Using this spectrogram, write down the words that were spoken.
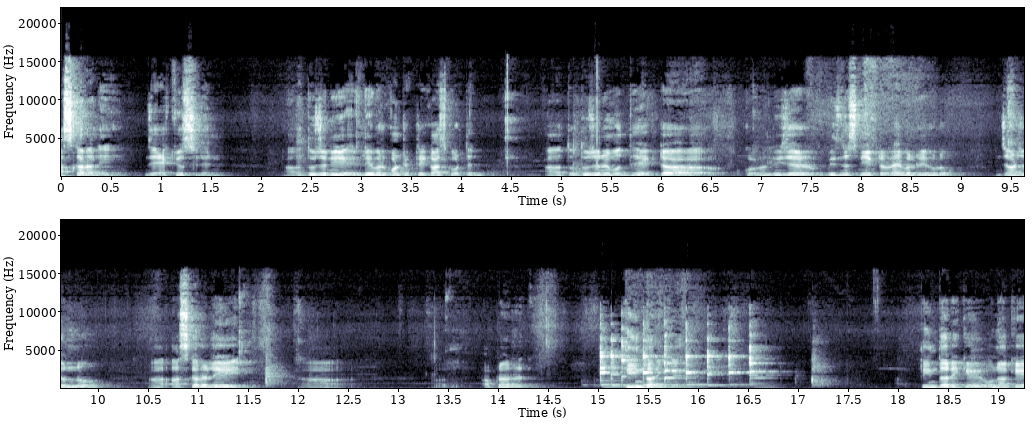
আসকার আলী যে অ্যাকিউজ ছিলেন। দুজনই লেবার কন্ট্রাক্টে কাজ করতেন। তো দুজনের মধ্যে একটা নিজের বিজনেস নিয়ে একটা রাইভালরি হলো যার জন্য আহ, আসকার আলী আহ, আপনার তিন তারিখে তিন তারিখে ওনাকে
